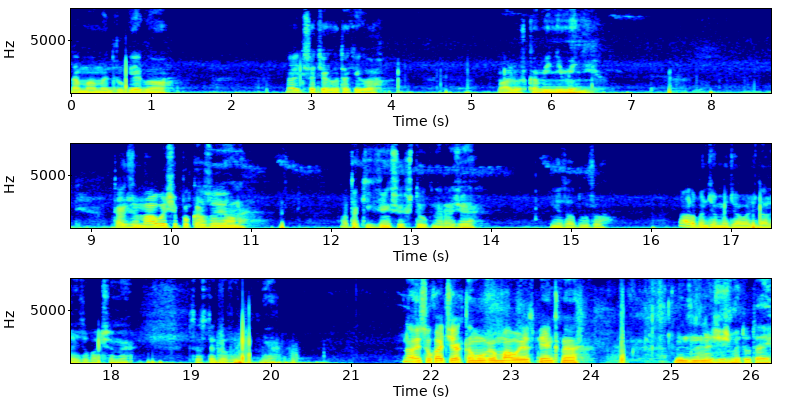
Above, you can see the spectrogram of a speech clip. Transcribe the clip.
Tam mamy drugiego. No i trzeciego takiego maluszka mini mini. Także małe się pokazują, a takich większych sztuk na razie nie za dużo. No, Ale będziemy działać dalej, zobaczymy co z tego wyniknie. No i słuchajcie, jak to mówią, małe jest piękne, więc znaleźliśmy tutaj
